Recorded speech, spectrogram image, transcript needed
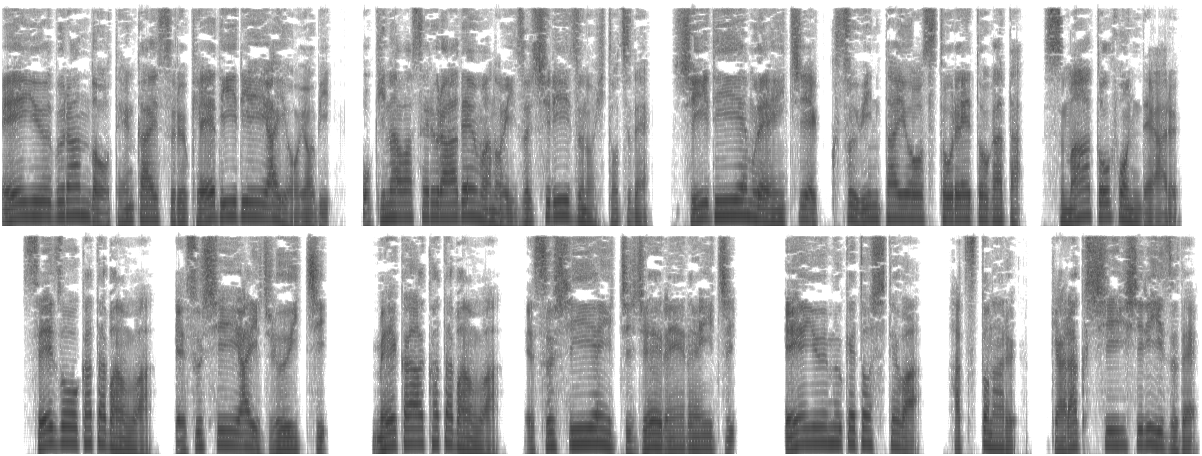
au ブランドを展開する KDDI 及び沖縄セルラー電話の IS シリーズの一つで CDMA1X ウィン対応ストレート型スマートフォンである。製造型番は SCI11。メーカー型番は SCHJ001。au 向けとしては初となる Galaxy シリーズで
